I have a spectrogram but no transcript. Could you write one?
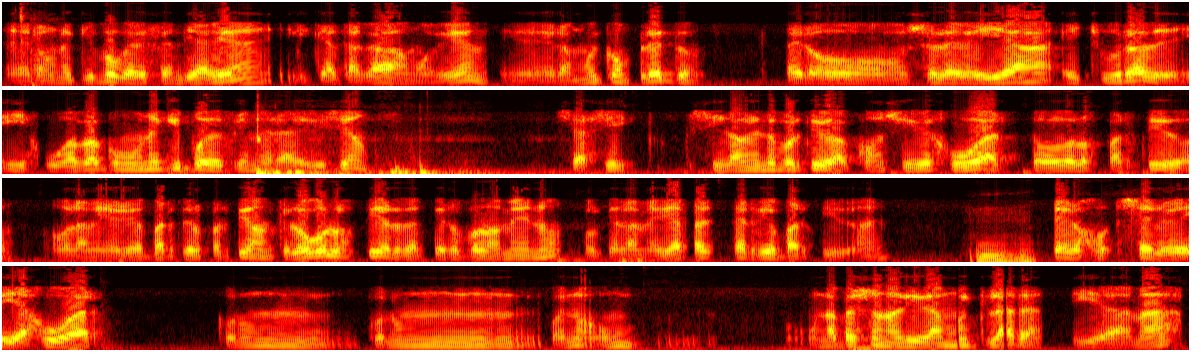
Era un equipo que defendía bien y que atacaba muy bien, era muy completo, pero se le veía hechura y jugaba como un equipo de primera división. O sea, sí, si la Unión Deportiva consigue jugar todos los partidos, o la mayoría de partidos partidos, aunque luego los pierda, pero por lo menos, porque la mayoría perdió partidos, ¿eh? Pero se le veía jugar con un, con un, bueno, un, una personalidad muy clara y además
